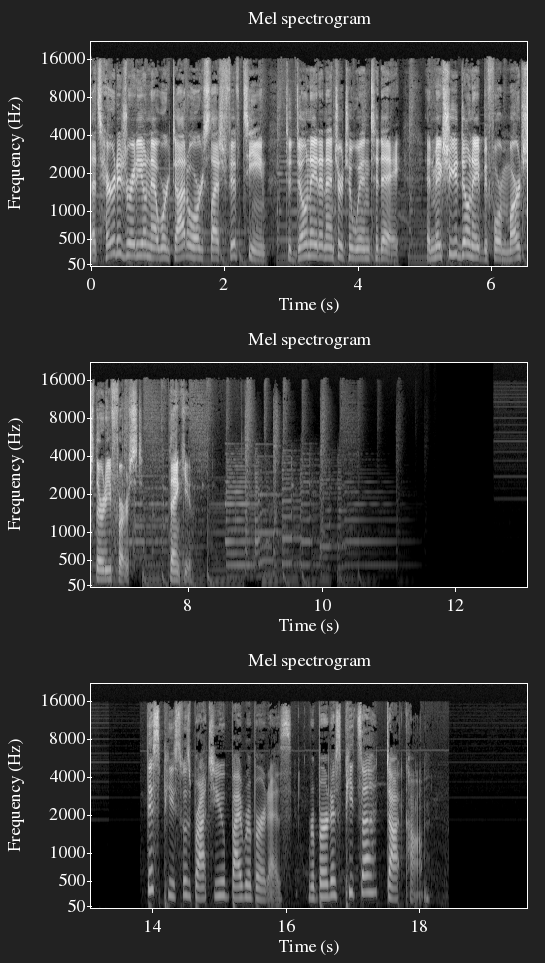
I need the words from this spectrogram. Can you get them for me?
That's heritageradionetwork.org slash 15 to donate and enter to win today. And make sure you donate before March 31st. Thank you. This piece was brought to you by Roberta's, robertaspizza.com.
